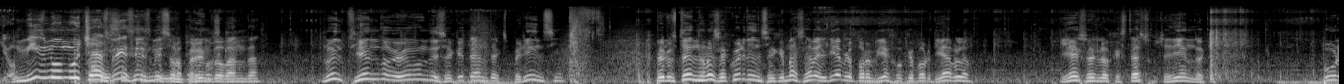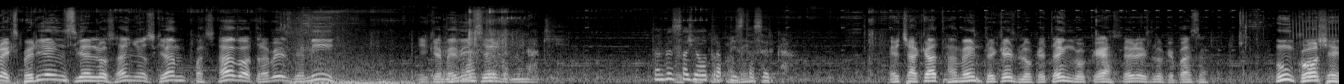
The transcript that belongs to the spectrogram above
Yo mismo muchas Parece veces me sorprendo, banda. No entiendo de dónde saqué tanta experiencia. Pero ustedes nomás acuérdense que más sabe el diablo por viejo que por diablo. Y eso es lo que está sucediendo aquí. Pura experiencia en los años que han pasado a través de mí. Y que me dicen termina aquí. Tal vez haya otra pista cerca. Echacatamente qué es lo que tengo que hacer, es lo que pasa. Un coche.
